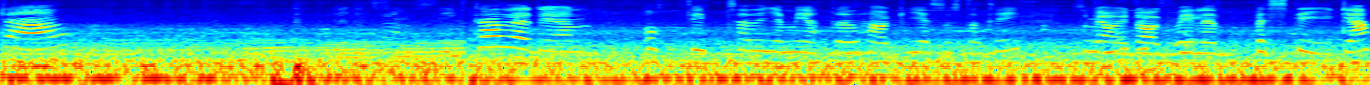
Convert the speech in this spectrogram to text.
Där. Där är det en 83 meter hög Jesusstaty som jag idag ville bestiga.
